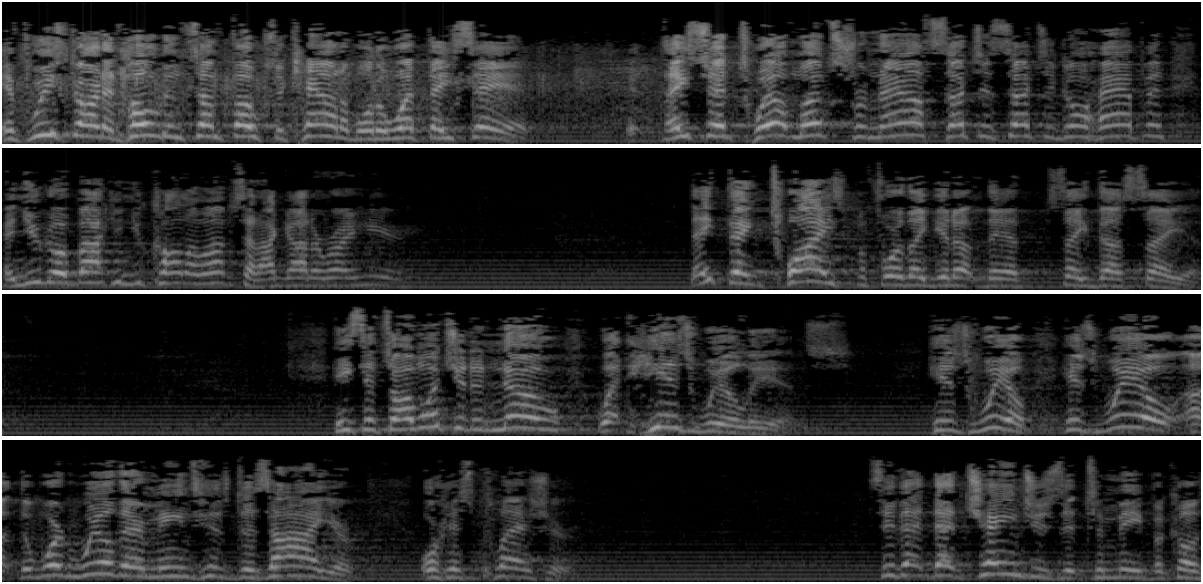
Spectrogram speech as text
if we started holding some folks accountable to what they said. They said 12 months from now, such and such is going to happen, and you go back and you call them up and say, I got it right here. They think twice before they get up there say, Thus saith. He said, So I want you to know what His will is. His will. His will, uh, the word will there means His desire or His pleasure. See, that, that changes it to me because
